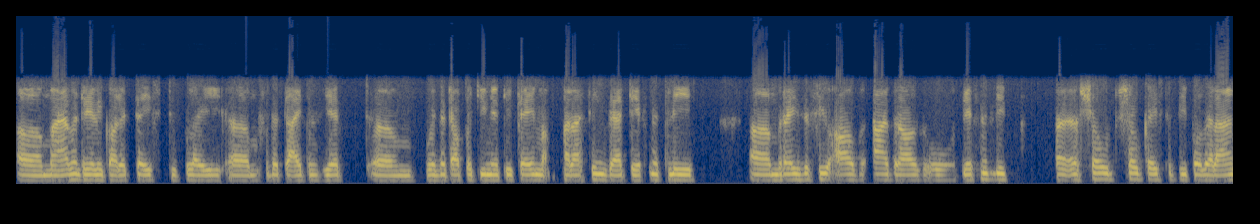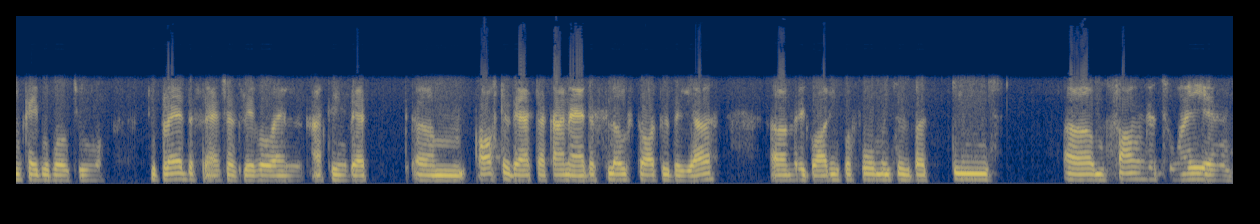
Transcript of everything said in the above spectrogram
um, I haven't really got a taste to play um, for the Titans yet um, when that opportunity came. But I think that definitely um, raised a few eyebrows or definitely uh, showed showcase to people that I'm capable to to play at the franchise level. And I think that um, after that, I kind of had a slow start to the year um, regarding performances, but things um, found its way, and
